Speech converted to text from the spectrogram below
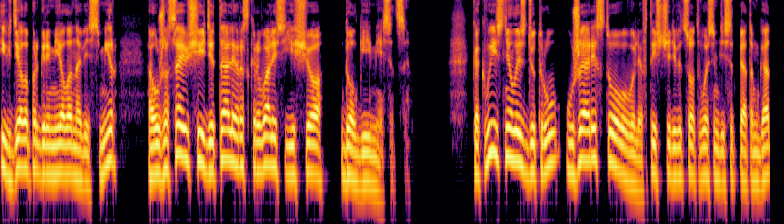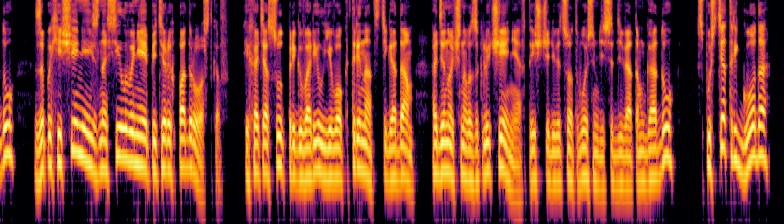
Их дело прогремело на весь мир, а ужасающие детали раскрывались еще долгие месяцы. Как выяснилось, Дютру уже арестовывали в 1985 году за похищение и изнасилование пятерых подростков. И хотя суд приговорил его к 13 годам одиночного заключения в 1989 году, спустя три года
